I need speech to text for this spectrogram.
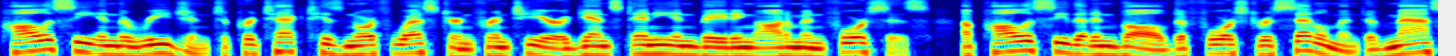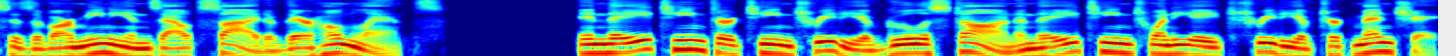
policy in the region to protect his northwestern frontier against any invading Ottoman forces, a policy that involved a forced resettlement of masses of Armenians outside of their homelands. In the 1813 Treaty of Gulistan and the 1828 Treaty of Turkmenchay,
